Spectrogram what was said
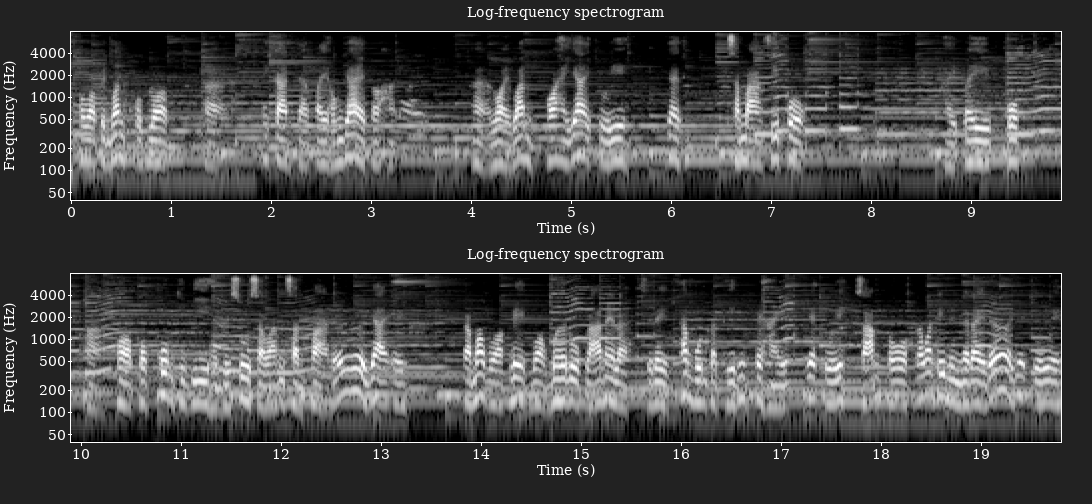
เพราะว่าเป็นวันครบรอบอ่าในการจากไปของย่ายก็ให้อ่าลอยวันขอให้ย่ายตุยย่ายสำบางสีโพกให้ไปพบ อพอพบพุ่มที่ดีให้ไปสู่สวรรค์สันฝ่าเด้อย่ายเองก็มาบอกเลขบอกเบอร์ลูกหลานนี่แหละสิได้ถ้าบุญกระถินไปให้ยายตุยสามโตแล้ววันที่หนึ่งก็ได้เด้อยายตุยเอง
